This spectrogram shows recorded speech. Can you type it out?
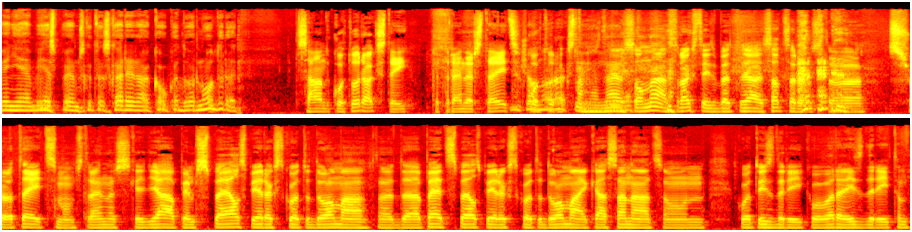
viņiem iespējams, ka tas karjerā kaut kad var noderēt. Sānu, ko tu rakstīji? Kad treneris teica, ko tu rakstīji? Nē, es vēl neesmu rakstījis, bet jā, es atceros to, šo teicu mums treneris, ka jā, pirms spēles pierakst, ko tu domā, tad pēc spēles pierakst, ko tu domāji, kā sanāca un ko tu izdarīji, ko varēji izdarīt. Un,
